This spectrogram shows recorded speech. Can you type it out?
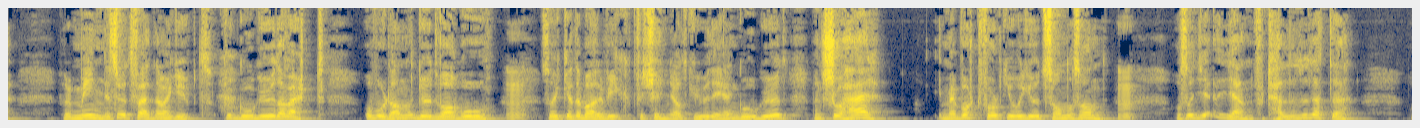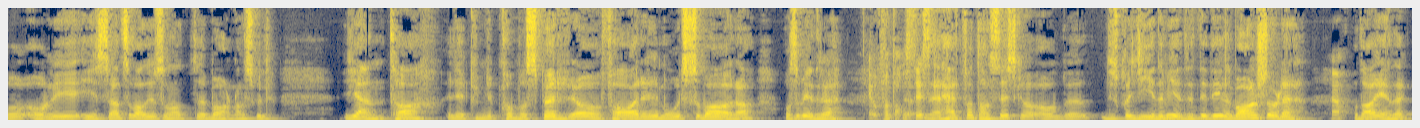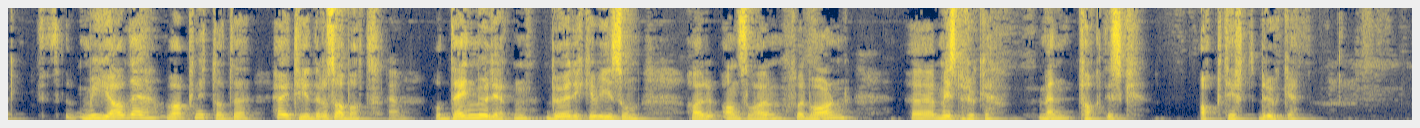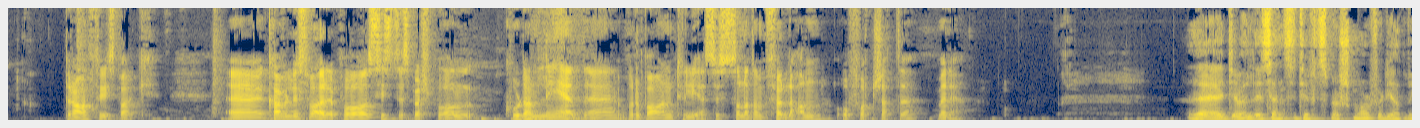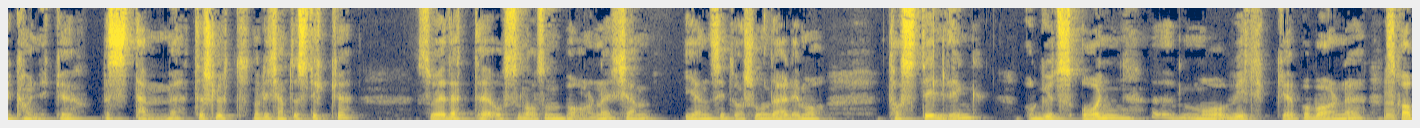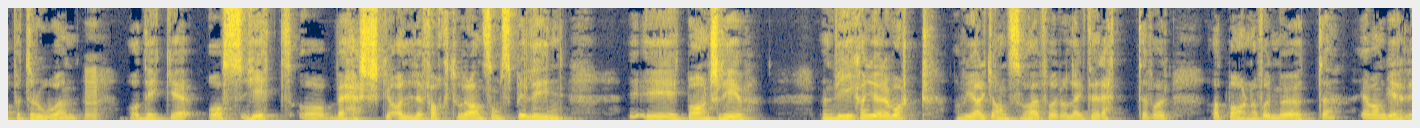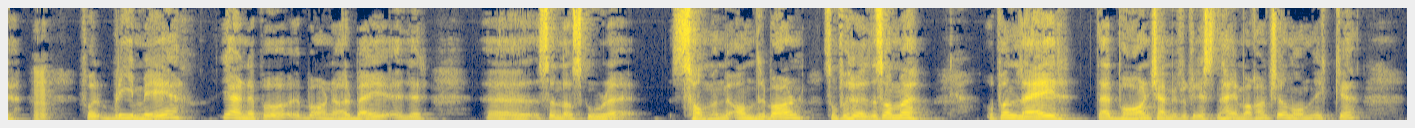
For å minnes utferden av Egypt, hvor god Gud har vært, og hvordan Gud var god. Så ikke det bare vi forkynner at Gud er en god Gud, men se her, med vårt folk gjorde Gud sånn og sånn. Og så gjenforteller du dette. Og, og i Israel så var det jo sånn at barna skulle gjenta, eller kunne komme og spørre, og far eller mor svare, osv. Det er jo fantastisk. Det er helt fantastisk, og, du skal gi det videre til dine barn, står det. Ja. Og da er det Mye av det var knytta til høytider og sabbat. Ja. Og den muligheten bør ikke vi som har ansvar for barn, eh, misbruke, men faktisk aktivt bruke. Bra frispark. Eh, hva vil du svare på siste spørsmål? Hvordan lede våre barn til Jesus, sånn at de følger han og fortsetter med det? Det er et veldig sensitivt spørsmål, fordi at vi kan ikke bestemme til slutt. Når det kommer til stykket, så er dette også noe som barnet kommer i en situasjon der det må ta stilling, og Guds ånd eh, må virke på barnet, skape troen. Og det er ikke oss gitt å beherske alle faktorene som spiller inn i et barns liv. Men vi kan gjøre vårt, og vi har ikke ansvar for å legge til rette for at barna får møte evangeliet. For bli med, gjerne på barnearbeid eller eh, søndagsskole, sammen med andre barn som får høre det samme. Og på en leir der barn kommer fra kristne hjemme, kanskje, og noen ikke,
